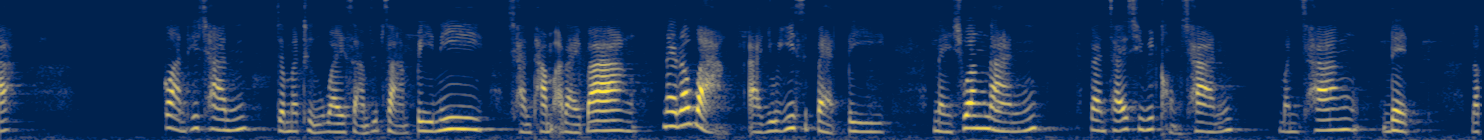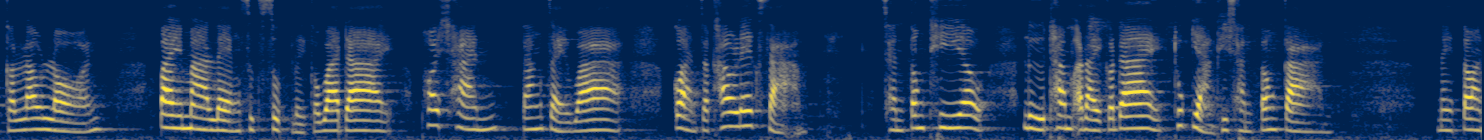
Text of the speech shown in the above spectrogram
ะ ก่อนที่ฉันจะมาถึงวัย 33 ปีนี่ฉันทำอะไรบ้าง ในระหว่างอายุ 28 ปี ในช่วงนั้น การใช้ชีวิตของฉัน มันช่างเด็ด แล้วก็เล่าร้อน ไปมาแรงสุดๆ เลยก็ว่าได้ เพราะฉันตั้งใจว่าก่อนจะเข้าเลขสาม ฉันต้องเที่ยว หรือทำอะไรก็ได้ทุกอย่างที่ฉันต้องการ ในตอน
